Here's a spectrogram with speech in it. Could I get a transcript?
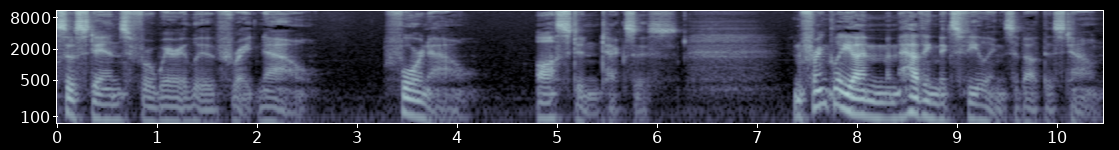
Also stands for where I live right now. For now, Austin, Texas. And frankly, I'm, I'm having mixed feelings about this town.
